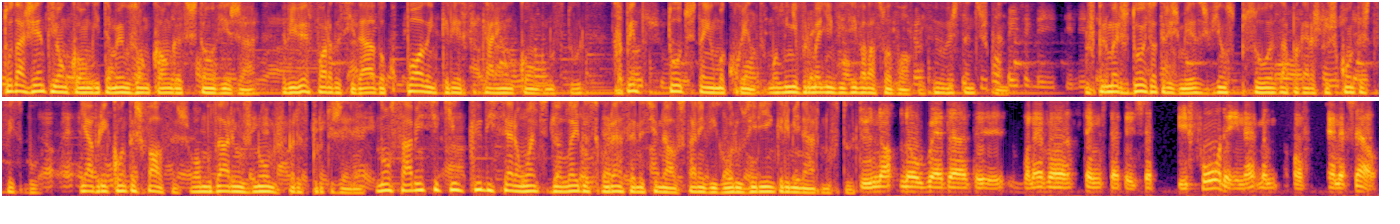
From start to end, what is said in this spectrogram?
toda a gente em Hong Kong e também os Hong Kongers estão a viajar, a viver fora da cidade ou que podem querer ficar em Hong Kong no futuro. De repente, todos têm uma corrente, uma linha vermelha invisível à sua volta e foi bastante chocante. Nos primeiros dois ou três meses, viam-se pessoas a apagar as suas contas de Facebook e a abrir contas falsas ou a mudarem os nomes para se protegerem. Não sabem se aquilo que disseram antes da Lei da Segurança Nacional estar em vigor os iria incriminar no futuro. Before the enactment of NSL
